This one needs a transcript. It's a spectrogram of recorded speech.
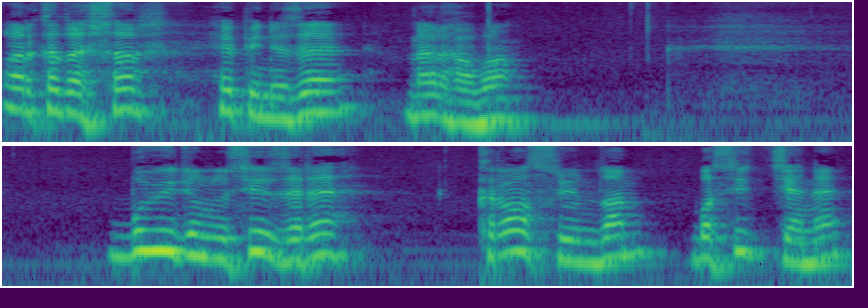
Arkadaşlar hepinize merhaba. Bu videomda sizlere kral suyundan basitçene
